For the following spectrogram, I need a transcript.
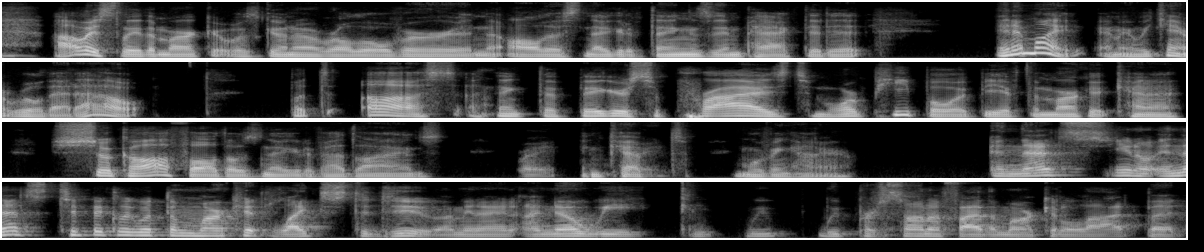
obviously the market was going to roll over and all this negative things impacted it. And it might. I mean, we can't rule that out. But to us, I think the bigger surprise to more people would be if the market kind of shook off all those negative headlines right and kept right. moving higher and that's you know and that's typically what the market likes to do i mean i, I know we can we we personify the market a lot but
